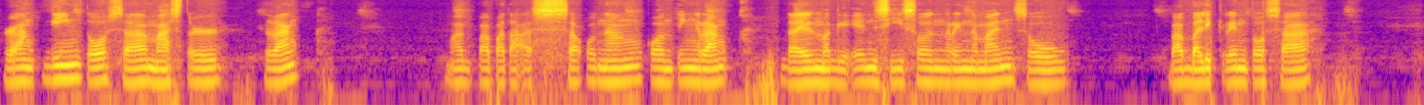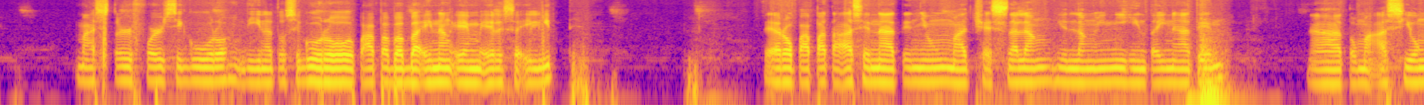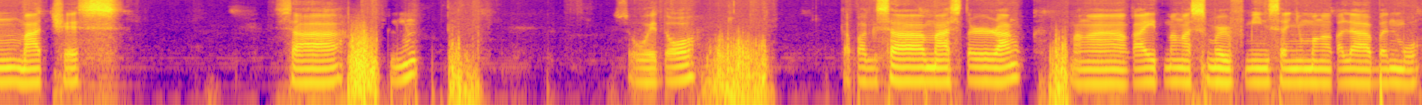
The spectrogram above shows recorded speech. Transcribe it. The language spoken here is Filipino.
rank game to sa master rank. Magpapataas ako ng konting rank dahil mag end season rin naman. So, babalik rin to sa Master 4 siguro. Hindi na to siguro papababain ng ML sa Elite. Pero papataasin natin yung matches na lang. Yun lang hinihintay natin. Na tumaas yung matches sa Clint. So ito kapag sa master rank mga kahit mga smurf minsan yung mga kalaban mo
